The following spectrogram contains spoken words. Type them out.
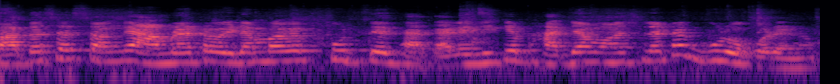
বাতাসার সঙ্গে আমড়াটা ওইরকমভাবে ফুটতে থাক আর এদিকে ভাজা মশলাটা গুঁড়ো করে নেব।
